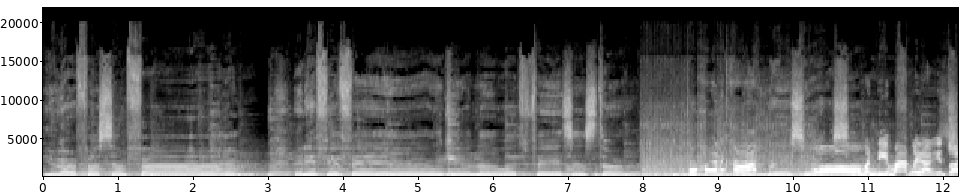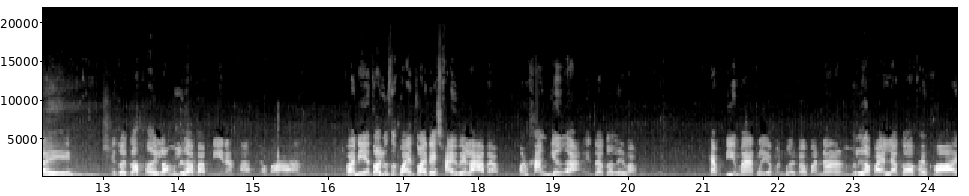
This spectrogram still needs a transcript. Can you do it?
You are for some fun. And if you think you know what fate's in store, ทุกคนคะ brace โอ้ yourself. มันดีมากเลยอ่ะ เอ็น จอย for เอ็นจอยก็เคยล่องเรือแบบนี้นะคะ แต่ว่า ตอนนี้เอ็นจอยรู้สึกว่าเอ็นจอยได้ใช้เวลาแบบค่อนข้างเยอะอะเอ็นจอยก็เลยแบบแฮปปี้มากเลยอะมันเหมือนแบบว่านั่งเรือไปแล้วก็ค่อย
